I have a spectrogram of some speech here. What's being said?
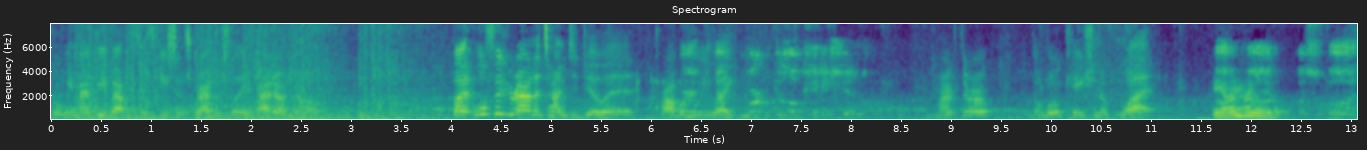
But we might be about 50 subscribers late. I don't know. But we'll figure out a time to do it. Probably Mark- like Mark the location. mark the the location of what? Anvil. A spot.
